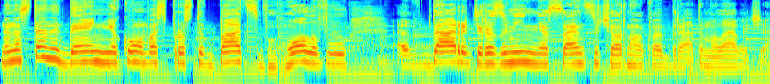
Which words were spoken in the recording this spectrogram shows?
Не настане день, в якому вас просто бац в голову е, вдарить розуміння сенсу чорного квадрата Малевича.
